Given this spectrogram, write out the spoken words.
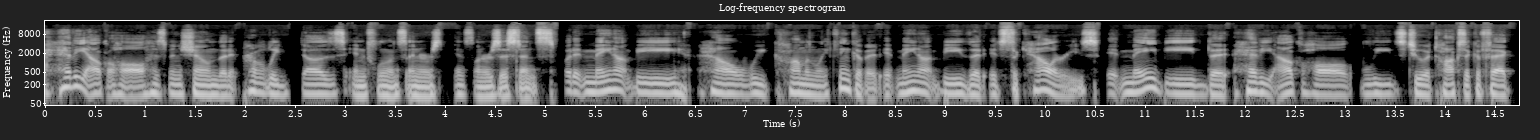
heavy alcohol has been shown that it probably does influence insulin resistance, but it may not be how we commonly think of it. It may not be that it's the calories. It may be that heavy alcohol leads to a toxic effect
